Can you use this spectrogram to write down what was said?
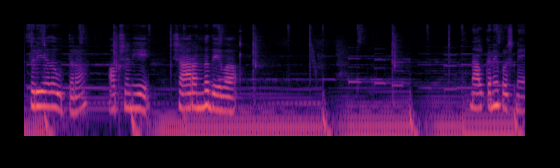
ಸರಿಯಾದ ಉತ್ತರ ಆಪ್ಷನ್ ಎ ಶಾರಂಗದೇವ. ನಾಲ್ಕನೇ ಪ್ರಶ್ನೆ,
